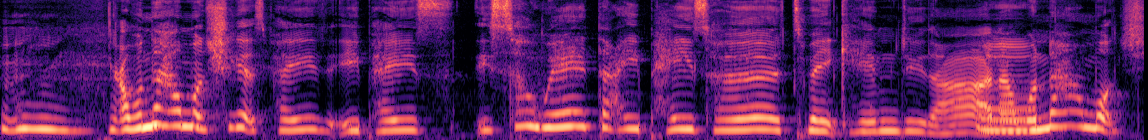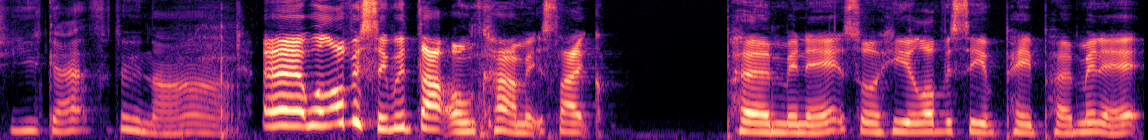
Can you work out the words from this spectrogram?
I wonder how much she gets paid. He pays. It's so weird that he pays her to make him do that, and I Mm. wonder how much you get for doing that. Uh, well, obviously with that on cam, it's like per minute, so he'll obviously have paid per minute.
